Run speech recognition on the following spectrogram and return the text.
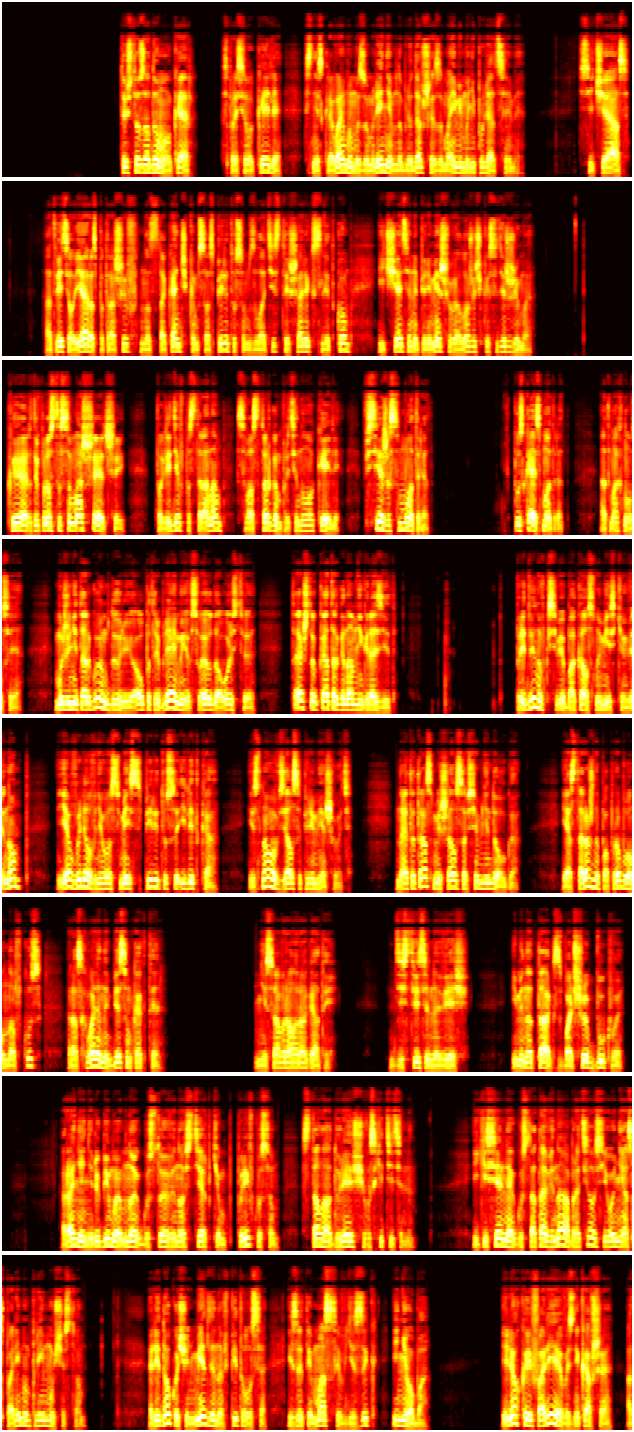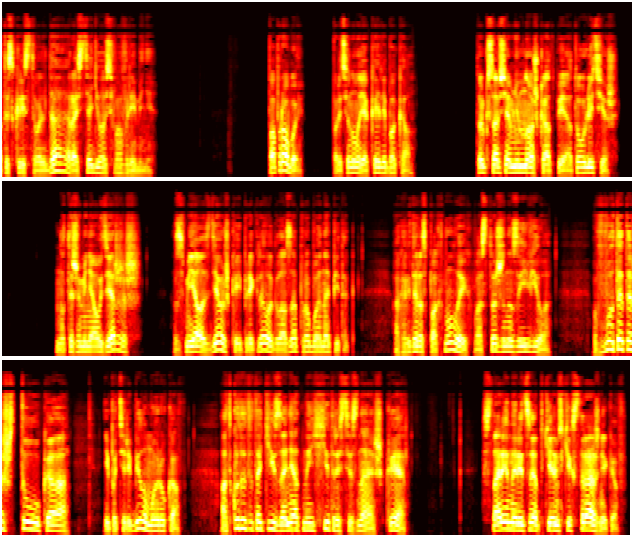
«Ты что задумал, Кэр?» — спросила Келли, с нескрываемым изумлением наблюдавшая за моими манипуляциями. «Сейчас», — ответил я, распотрошив над стаканчиком со спиритусом золотистый шарик с литком и тщательно перемешивая ложечкой содержимое. «Кэр, ты просто сумасшедший!» — Поглядев по сторонам, с восторгом протянула Келли. «Все же смотрят!» «Пускай смотрят», — отмахнулся я. «Мы же не торгуем дурью, а употребляем ее в свое удовольствие, так что каторга нам не грозит». Придвинув к себе бокал с нумийским вином, я вылил в него смесь спиритуса и литка и снова взялся перемешивать. На этот раз мешал совсем недолго и осторожно попробовал на вкус расхваленный бесом коктейль. Не соврал рогатый. Действительно вещь. Именно так, с большой буквы. Ранее нелюбимое мной густое вино с терпким привкусом стало одуряюще восхитительным. И кисельная густота вина обратилась его неоспоримым преимуществом. Ледок очень медленно впитывался из этой массы в язык и небо. И легкая эйфория, возникавшая от искристого льда, растягивалась во времени. «Попробуй», — протянул я Келли бокал. «Только совсем немножко отпей, а то улетишь». «Но ты же меня удержишь?» Засмеялась девушка и прикрыла глаза, пробуя напиток. А когда распахнула их, восторженно заявила. «Вот эта штука!» И потеребила мой рукав. «Откуда ты такие занятные хитрости знаешь, Кэр?» «Старинный рецепт кельмских стражников!»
